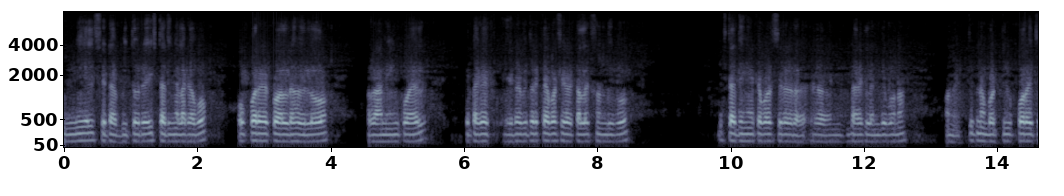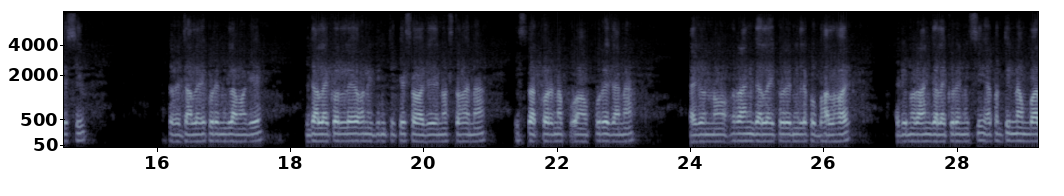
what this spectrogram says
নীল সেটা ভিতরে স্টার্টিংয়ে লাগাবো। উপরের কয়েলটা হইল রানিং কয়েল এটাকে এটার ভিতরে ক্যাপাসিটার কালেকশন দিব। স্টার্টিংয়ে ক্যাপাসিটার ডাইরেক্ট লাইন দেবো না। মানে তিন নম্বর টিউব পরাইতেছি। জ্বালাই করে নিলাম আগে। জ্বালাই করলে অনেক দিন থেকে সহজে নষ্ট হয় না স্টার্ট করে না পুড়ে যায় না। তাই জন্য রাং জ্বালাই করে নিলে খুব ভালো হয়। এই জন্য রাং জ্বালাই করে নিচ্ছি। এখন তিন নম্বর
